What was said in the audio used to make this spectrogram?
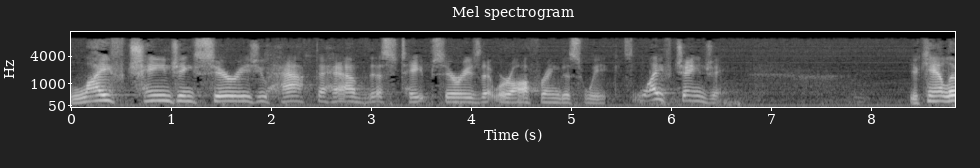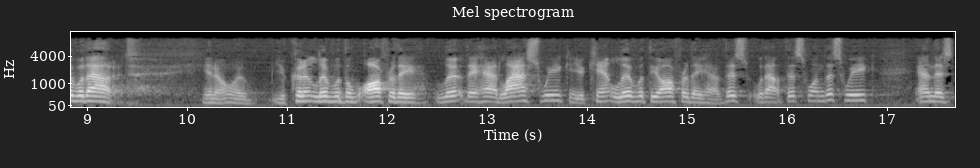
life changing series. You have to have this tape series that we're offering this week. It's life changing. You can't live without it. You know, uh, you couldn't live with the offer they, they had last week, and you can't live with the offer they have this without this one this week. And this,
